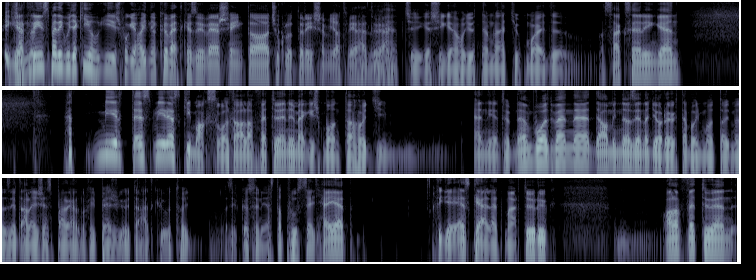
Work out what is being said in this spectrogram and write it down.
Igen. És hát Rins pedig ugye ki, ki is fogja hagyni a következő versenyt a csuklótörése miatt vélhetően. Lehetséges, igen, hogy őt nem látjuk majd a Sachsenringen. Hát miért ezt, miért ezt kimaxolta alapvetően, ő meg is mondta, hogy ennél több nem volt benne, de amin azért nagyon rögtem, hogy mondta, hogy azért Aleix Espargarnak egy pesgőt átküld, hogy azért köszöni ezt a plusz egy helyet. Figyelj, ez kellett már tőlük. Alapvetően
